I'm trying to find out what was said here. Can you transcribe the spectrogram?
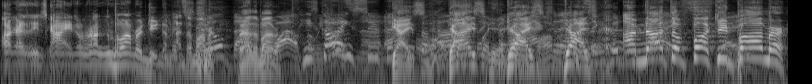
fuck are these guys? I'm the bomber, dude. I'm not the bomber. I'm not the bomber. He's going super, Guys, super fast. guys, Like guys, guys, I'm not the fucking bomber.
